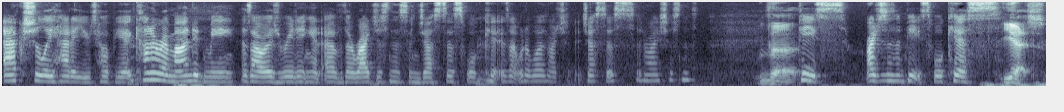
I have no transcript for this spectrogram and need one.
actually had a utopia, it kind of reminded me as I was reading it of the righteousness and justice will mm-hmm. ki- is that what it was? Right- Justice and righteousness, the peace, righteousness and peace will kiss. yes,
